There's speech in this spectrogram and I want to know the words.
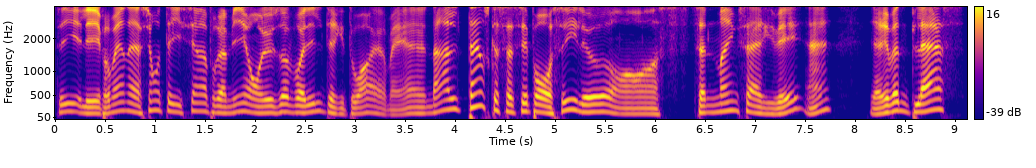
sais, les Premières Nations étaient ici en premier, on les a volé le territoire. Mais euh, dans le temps où ça s'est passé, là, on... c'est de même que ça arrivait, hein? il arrive à une place,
